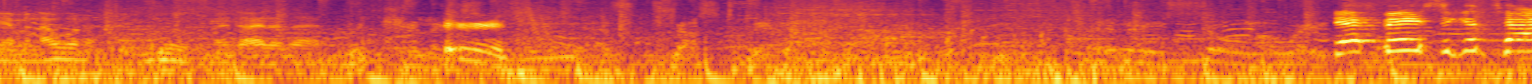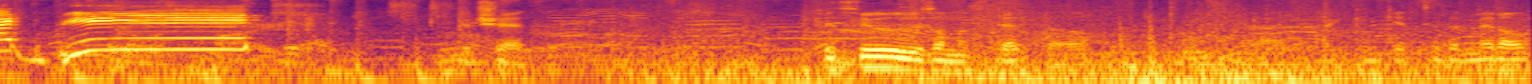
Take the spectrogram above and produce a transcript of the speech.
Yeah, man, I wouldn't moved when I died of that. Get basic attack, bitch. Good shit. Cthulhu's almost dead though. Uh, God, I can get to the middle.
